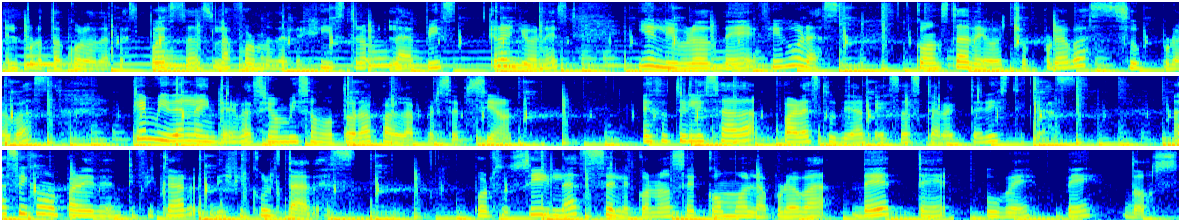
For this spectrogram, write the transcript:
el protocolo de respuestas, la forma de registro, lápiz, crayones y el libro de figuras. Consta de 8 pruebas, subpruebas, que miden la integración visomotora para la percepción. Es utilizada para estudiar esas características, así como para identificar dificultades. Por sus siglas se le conoce como la prueba DTVP2.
